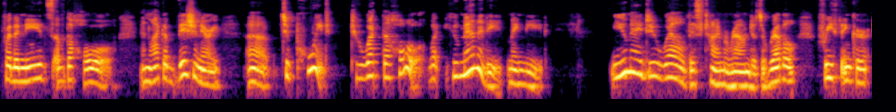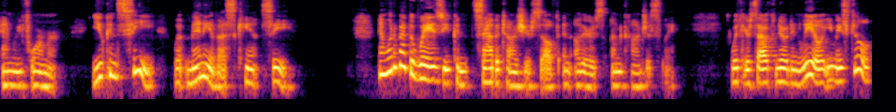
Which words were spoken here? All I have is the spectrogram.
for the needs of the whole and, like a visionary, uh, to point to what the whole, what humanity may need. You may do well this time around as a rebel, freethinker, and reformer. You can see what many of us can't see. Now, what about the ways you can sabotage yourself and others unconsciously? With your South Node in Leo, you may still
